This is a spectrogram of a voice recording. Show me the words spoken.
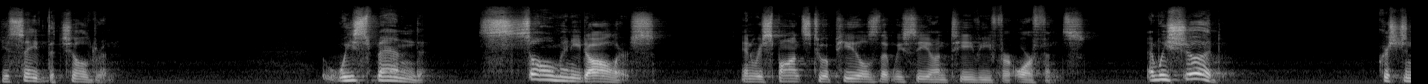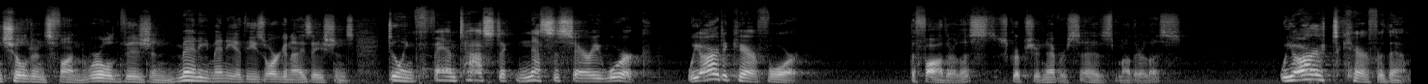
you save the children. We spend so many dollars in response to appeals that we see on TV for orphans, and we should. Christian Children's Fund, World Vision, many, many of these organizations doing fantastic, necessary work. We are to care for the fatherless. Scripture never says motherless. We are to care for them.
